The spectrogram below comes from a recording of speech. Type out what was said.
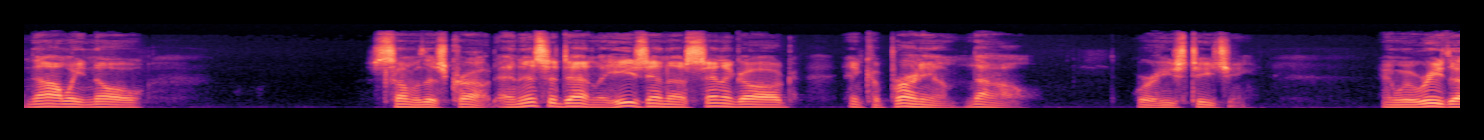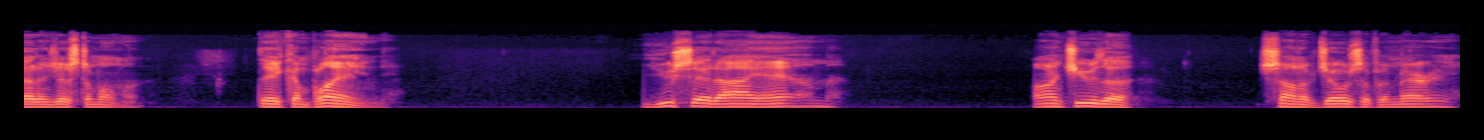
Now we know some of this crowd. And incidentally, he's in a synagogue in Capernaum now, where he's teaching. And we'll read that in just a moment they complained. You said, I am. Aren't you the son of Joseph and Mary?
